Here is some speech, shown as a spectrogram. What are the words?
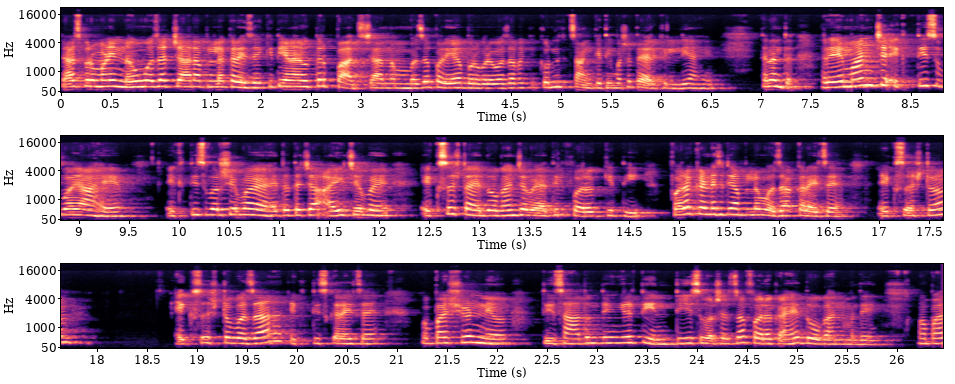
त्याचप्रमाणे नऊ वजा चार आपल्याला करायचं आहे किती येणार उत्तर? पाच. चार नंबरचा पर्याय बरोबर आहे वजाबाकी करून सांकेतिक भाषा तयार केलेली आहे. त्यानंतर रेहमानचे एकतीस वय आहे. एकतीस वर्षे वय आहे. तर त्याच्या आईचे वय एकसष्ट आहे. दोघांच्या वयातील फरक किती? फरक करण्यासाठी आपल्याला वजा करायचा आहे एकसष्ट. एकसष्ट वजा एकतीस करायचं आहे मग पाच शून्य. ती सहातून तीन गेले तीन. तीस वर्षाचा फरक आहे दोघांमध्ये. मग पहा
